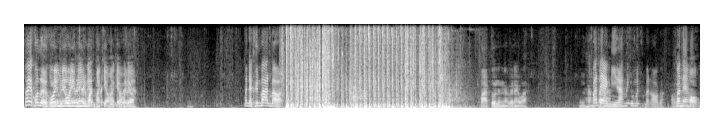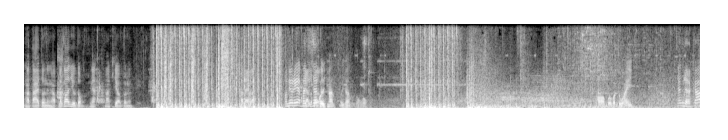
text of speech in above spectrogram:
เฮ้ยคนเหลือโคนี่นเยนี่อะวันนี่นี้นี่มันเป็นวันมาเขียวมาเขียวมาเขียวมันอยากขึ้นบ้านเปล่าอะขวาตัวหนึ่งอะไปไหนวะ เห็นหางบ้านแดงตมีนะ ไม่รู้มันมันออกอะออกบ้านแดงออกมาตายตัวหนึ่งครับ แล้วก็อยู่ตรงเนี้ยมาเขียวตัวหนึ่งก็แตกละตรงนี้ตรงนี้ยัพัดนระชั่เบิโพดซิชั่นโพซิชั่นลงลงอ๋อเปิดประตูให้ยังเหลือเก้า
